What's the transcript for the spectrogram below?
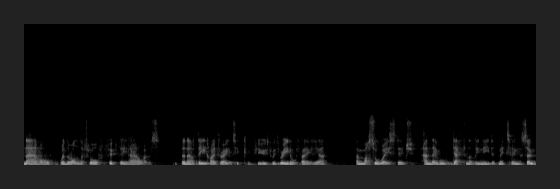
Now, when they're on the floor for 15 hours, they're now dehydrated, confused with renal failure and muscle wastage, and they will definitely need admitting. So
